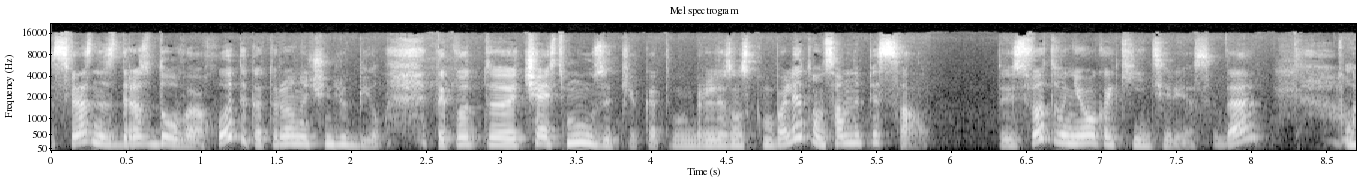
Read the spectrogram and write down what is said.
связана с дроздовой охотой, которую он очень любил. Так вот, э, часть музыки к этому мерлизонскому балету он сам написал. То есть вот у него какие интересы, да? Он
